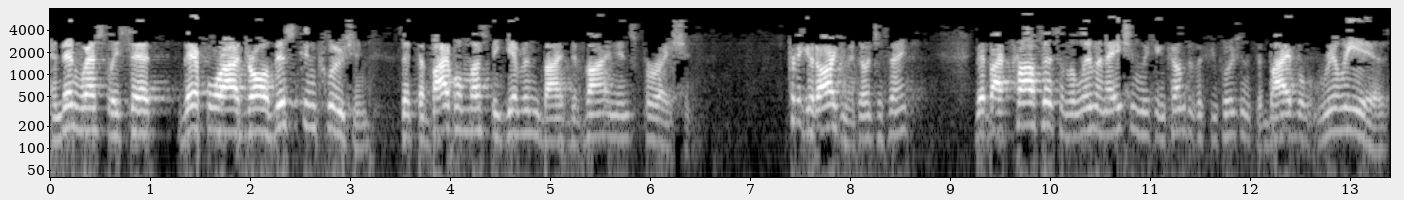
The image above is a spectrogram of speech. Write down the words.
And then Wesley said, Therefore I draw this conclusion that the Bible must be given by divine inspiration. Pretty good argument, don't you think? That by process of elimination we can come to the conclusion that the Bible really is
